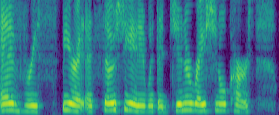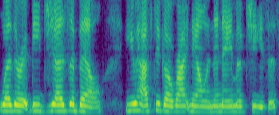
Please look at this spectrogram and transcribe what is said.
every spirit associated with a generational curse, whether it be Jezebel, you have to go right now in the name of Jesus.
